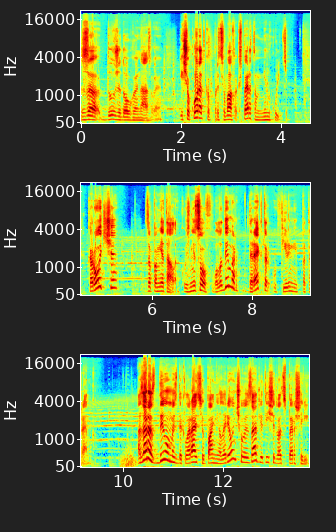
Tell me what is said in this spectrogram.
з дуже довгою назвою. Якщо коротко, працював експертом в Мінкульті. Коротше, запам'ятали, Кузнєцов Володимир, директор у фірмі Петренко. А зараз дивимось декларацію пані Ларіончевої за 2021 рік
